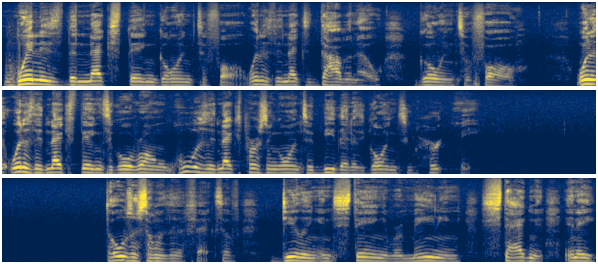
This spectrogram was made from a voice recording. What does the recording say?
when is the next thing going to fall? When is the next domino going to fall? What is the next thing to go wrong? Who is the next person going to be that is going to hurt me? Those are some of the effects of dealing and staying and remaining stagnant in a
